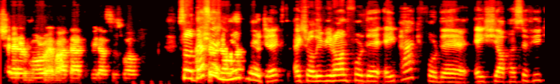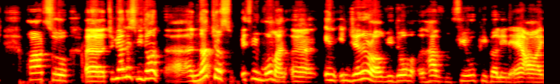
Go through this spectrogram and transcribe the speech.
share more about that with us as well. So that's sure a new project. Actually, we run for the APAC, for the Asia Pacific part. So uh, to be honest, we don't uh, not just between women. Uh, in in general, we do have few people in AI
